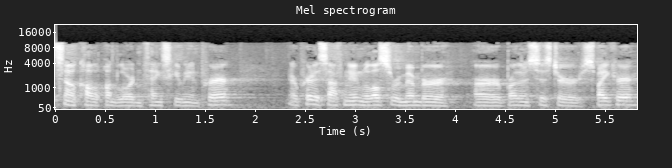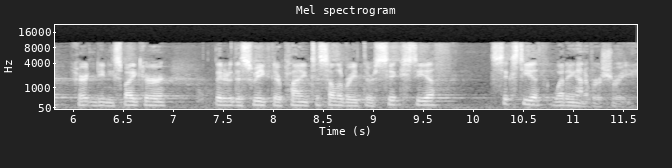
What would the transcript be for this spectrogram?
Let's now call upon the Lord in thanksgiving and prayer. In our prayer this afternoon, we'll also remember our brother and sister Spiker, Kurt and Deanie Spiker. Later this week, they're planning to celebrate their 60th, 60th wedding anniversary.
